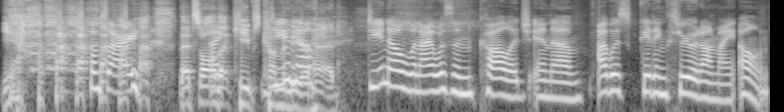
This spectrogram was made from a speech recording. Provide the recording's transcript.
Yeah, I'm sorry. that's all I- that keeps coming you to your head. Do you know when I was in college and um, I was getting through it on my own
